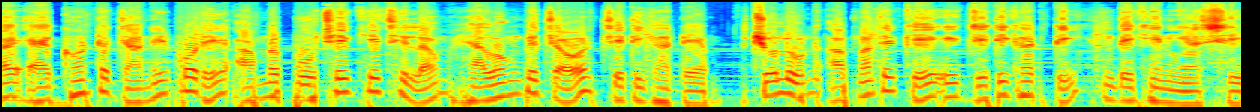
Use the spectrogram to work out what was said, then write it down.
প্রায় এক ঘণ্টা জার্নির পরে আমরা পৌঁছে গিয়েছিলাম হ্যালংবে যাওয়ার জেটি ঘাটে চলুন আপনাদেরকে এই জেটি ঘাটটি দেখে নিয়ে আসি।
